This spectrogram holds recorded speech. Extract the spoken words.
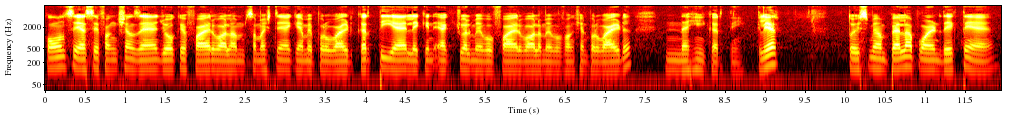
कौन से ऐसे फ़ंक्शंस हैं जो कि फायरवॉल हम समझते हैं कि हमें प्रोवाइड करती है, लेकिन एक्चुअल में वो फायरवॉल हमें वो फ़ंक्शन प्रोवाइड नहीं करती। क्लियर तो इसमें हम पहला पॉइंट देखते हैं।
